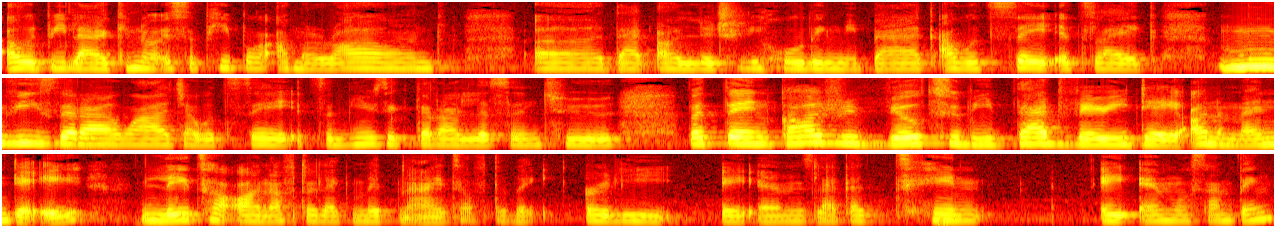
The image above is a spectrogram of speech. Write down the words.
I would be like, you know, it's the people I'm around, uh, that are literally holding me back. I would say it's like movies that I watch. I would say it's the music that I listen to. But then God revealed to me that very day on a Monday, later on after like midnight, after the early AMs, like at 10 a.m. or something,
